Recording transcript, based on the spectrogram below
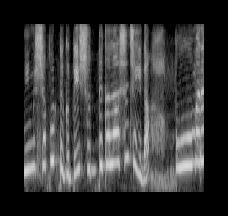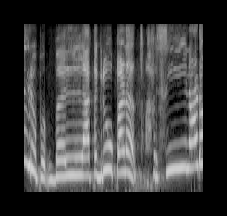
നിമിഷ പൊട്ടുകുത്തി ശുദ്ധികലാശം ചെയ്ത പൂമരം ഗ്രൂപ്പ്. വല്ലാത്ത ഗ്രൂപ്പാണ്. അവർ സീനാടോ?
